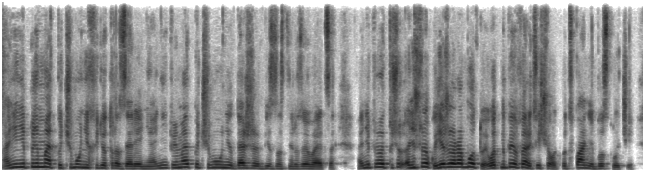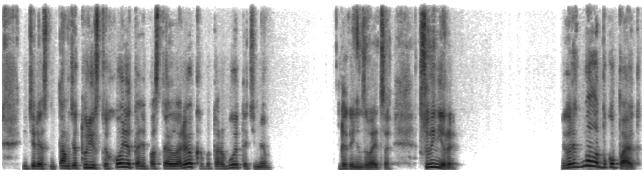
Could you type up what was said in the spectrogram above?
они не понимают, почему у них идет разорение, они не понимают, почему у них дальше бизнес не развивается. Они понимают, почему... Они что такое? Я же работаю. Вот, например, смотрите, еще, вот в Испании был случай интересно. Там, где туристы ходят, они поставили ларек, как бы торгуют этими, как они называются, сувениры. И говорят, мало покупают.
